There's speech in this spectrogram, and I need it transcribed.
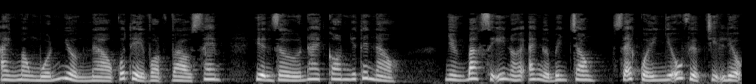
Anh mong muốn nhường nào có thể vọt vào xem hiện giờ nai con như thế nào, nhưng bác sĩ nói anh ở bên trong sẽ quấy nhiễu việc trị liệu.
